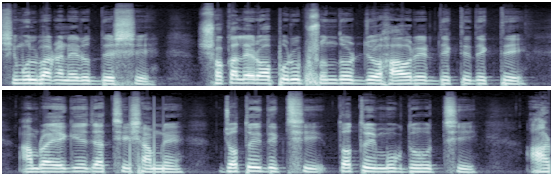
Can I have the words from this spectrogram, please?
শিমুল বাগানের উদ্দেশ্যে সকালের অপরূপ সৌন্দর্য হাওরের দেখতে দেখতে আমরা এগিয়ে যাচ্ছি সামনে। যতই দেখছি, ততই মুগ্ধ হচ্ছি। আর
